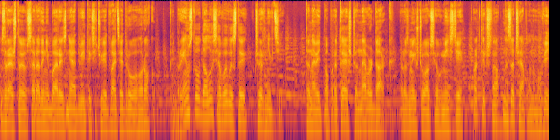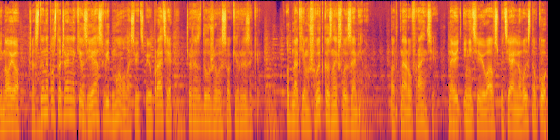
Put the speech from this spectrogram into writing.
Зрештою, всередині березня 2022 року підприємство вдалося вивезти в Чернівці. Та навіть попри те, що Never Dark розміщувався в місті, практично не зачепленому війною, частина постачальників з ЄС відмовилась від співпраці через дуже високі ризики. Однак їм швидко знайшли заміну. Партнер у Франції навіть ініціював спеціальну виставку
